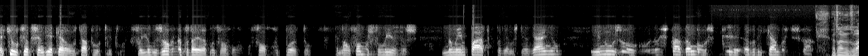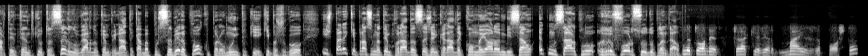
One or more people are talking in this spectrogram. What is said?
aquilo que eu defendia que era lutar pelo título. Foi um jogo na podeira contra o Foco Porto que não fomos felizes num empate que podemos ter ganho e num jogo, no estado da luz, que abdicamos de jogar. António Duarte entende que o terceiro lugar no campeonato acaba por saber a pouco para o muito que a equipa jogou e espera que a próxima temporada seja encarada com maior ambição, a começar pelo reforço do plantel. Naturalmente, terá que haver mais aposta,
